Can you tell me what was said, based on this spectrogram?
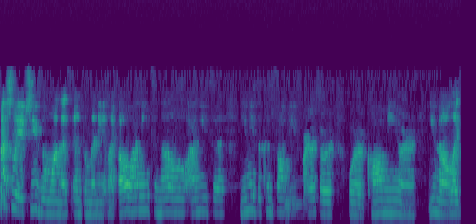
Especially if she's the one that's implementing it, like, oh, I need to know, I need to, you need to consult me first, or or call me, or you know, like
